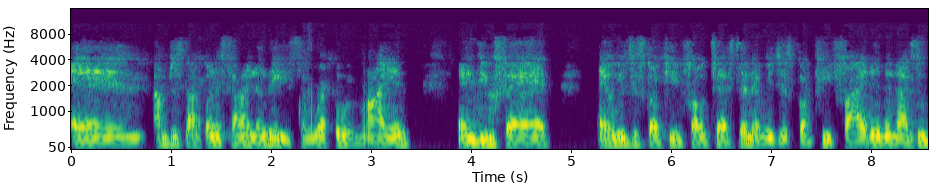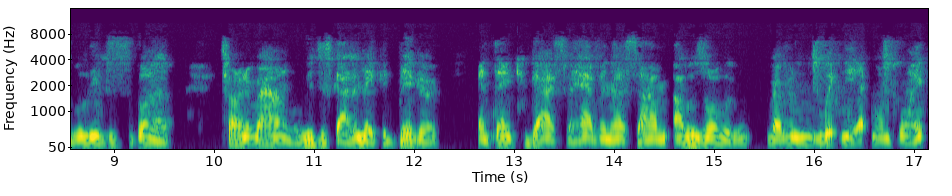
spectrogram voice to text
and I'm just not going to sign a lease. I'm working with Ryan and UFAD, and we're just going to keep protesting and we're just going to keep fighting. And I do believe this is going to turn around, but we just got to make it bigger and thank you guys for having us. I was on with Reverend Whitney at one point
